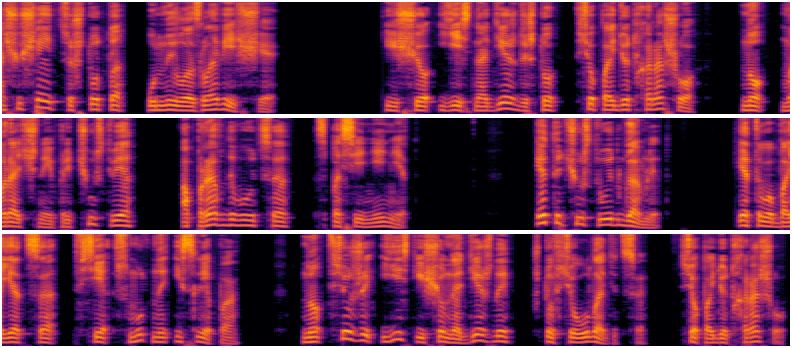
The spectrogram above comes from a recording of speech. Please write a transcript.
ощущается что-то уныло-зловещее. Еще есть надежды, что все пойдет хорошо, но мрачные предчувствия оправдываются, спасения нет. Это чувствует Гамлет. Этого боятся все смутно и слепо. Но все же есть еще надежды, что все уладится, все пойдет хорошо.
